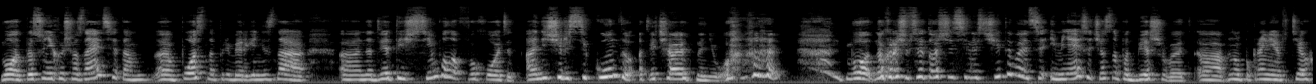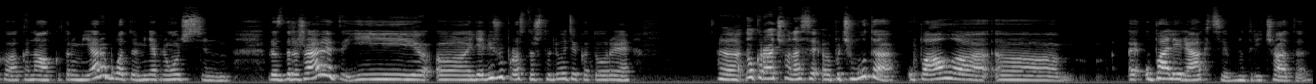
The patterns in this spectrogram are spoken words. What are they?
Вот, плюс у них еще, знаете, там э, пост, например, я не знаю, э, на 2000 символов выходит, а они через секунду отвечают на него. Вот, ну, короче, все это очень сильно считывается, и меня, если честно, подбешивает. Э, ну, по крайней мере, в тех каналах, которыми я работаю, меня прям очень сильно раздражает, и э, я вижу просто, что люди, которые... Э, ну, короче, у нас э, почему-то упала... Э, э, упали реакции внутри чата.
